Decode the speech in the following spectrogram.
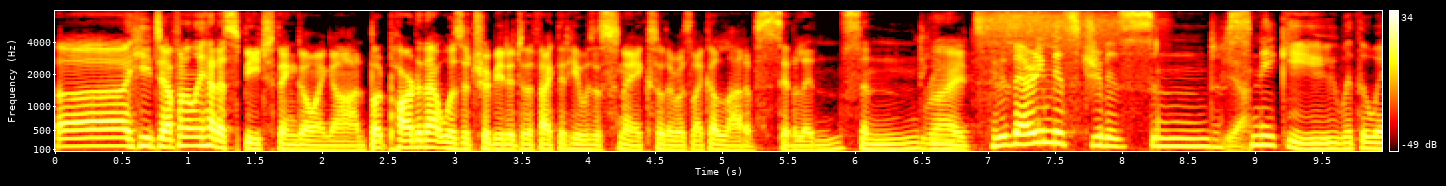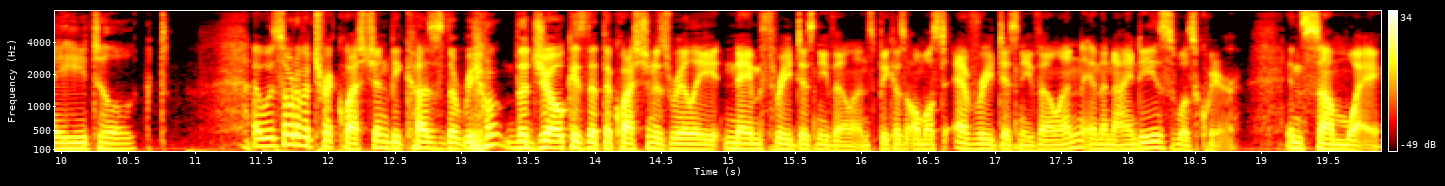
Uh, he definitely had a speech thing going on, but part of that was attributed to the fact that he was a snake, so there was like a lot of sibilance, and he- Right. he was very mischievous and Yeah. sneaky with the way he talked. It was sort of a trick question because the real the joke is that the question is really name three Disney villains because almost every Disney villain in the 90s was queer in some way.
